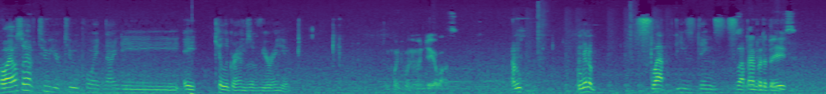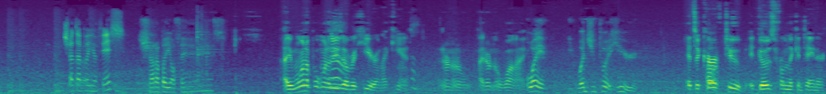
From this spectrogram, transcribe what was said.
Oh, I also have two your 2.98 kilograms of uranium. 1.21 gigawatts. I'm I'm gonna slap these things. Slap, Slap them at the into base. Shut up on uh, your face. Shut up at your face. I want to put one of these over here, and I can't. I don't know. I don't know why. Wait, what'd you put here? It's a curved tube. It goes from the container.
